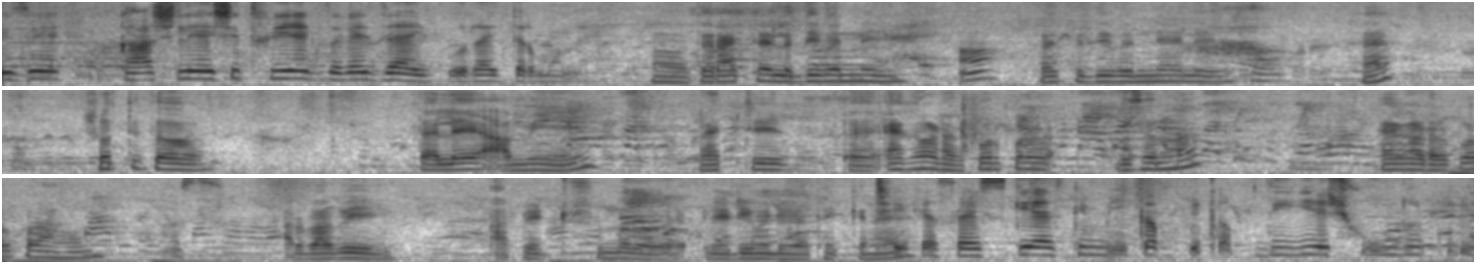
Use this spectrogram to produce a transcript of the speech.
ওই যে ঘাস লিয়ে এসে থুয়ে এক জায়গায় যাইবো রাইতের মনে। ও, তো রাত্রে এলে দিবেন নি? হ্যাঁ রাত্রে দিবেন নি হ্যাঁ। সত্যি তো? তাহলে আমি রাত্রে এগারোটার পর পর বুঝছেন না? এগারোটার পর পর আহম। আচ্ছা, আর ভাবি আপনি একটু সুন্দরভাবে রেডিমেড হয়ে থাকেন হ্যাঁ? ঠিক আছে আজকে আজকে মেকআপ টেকআপ দিয়ে সুন্দর করে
